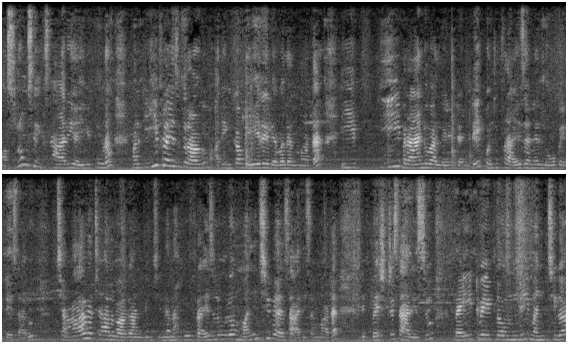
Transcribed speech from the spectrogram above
మష్రూమ్ సిల్క్ శారీ అయ్యి కూడా మనకి ఈ ప్రైస్కి రావడం అది ఇంకా వేరే లెవెల్ అనమాట ఈ ఈ బ్రాండ్ వాళ్ళు ఏంటంటే కొంచెం ప్రైస్ అనేది లో పెట్టేశారు. చాలా చాలా బాగా అనిపించింది. నాకు ప్రైస్లో మంచి శారీస్ అన్నమాట. ది బెస్ట్ శారీస్. లైట్ వెయిట్లో ఉంది మంచిగా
